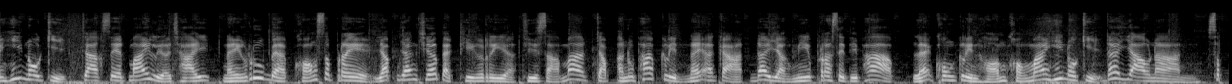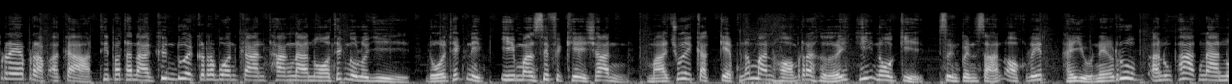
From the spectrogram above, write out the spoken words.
ยฮิโนกิ จากเศษไม้เหลือใช้ ในรูปแบบของสเปรย์ยับยั้งเชื้อแบคทีเรีย ที่สามารถจับอนุภาคกลิ่นในอากาศได้อย่างมีประสิทธิภาพ และคงกลิ่นหอมของไม้ฮิโนกิได้ยาวนาน สเปรย์ปรับอากาศที่พัฒนาขึ้นด้วย้วยกระบวนการทางนาโนเทคโนโลยี โดยเทคนิค Emulsification มาช่วยกักเก็บน้ำมันหอมระเหยฮิโนกิ ซึ่งเป็นสารออกฤทธิ์ให้อยู่ในรูปอนุภาคนาโน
